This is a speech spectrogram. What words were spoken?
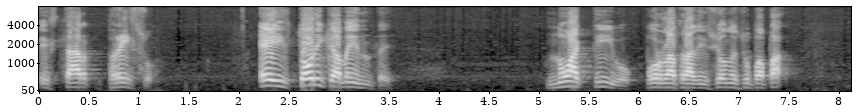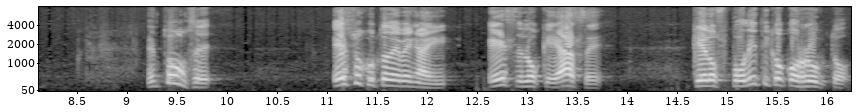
estar preso. E históricamente no activo por la tradición de su papá. Entonces, eso que ustedes ven ahí es lo que hace que los políticos corruptos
